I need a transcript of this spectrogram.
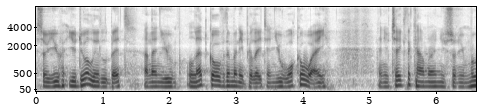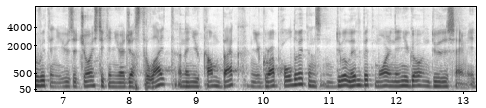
So you, you do a little bit, and then you let go of the manipulator, and you walk away, and you take the camera, and you sort of move it, and you use a joystick, and you adjust the light, and then you come back, and you grab hold of it, and do a little bit more, and then you go and do the same. It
